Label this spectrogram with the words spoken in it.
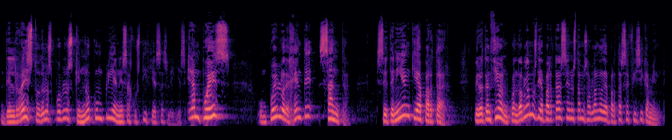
del resto de los pueblos que no cumplían esa justicia, esas leyes. Eran pues un pueblo de gente santa. Se tenían que apartar. Pero atención, cuando hablamos de apartarse no estamos hablando de apartarse físicamente,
